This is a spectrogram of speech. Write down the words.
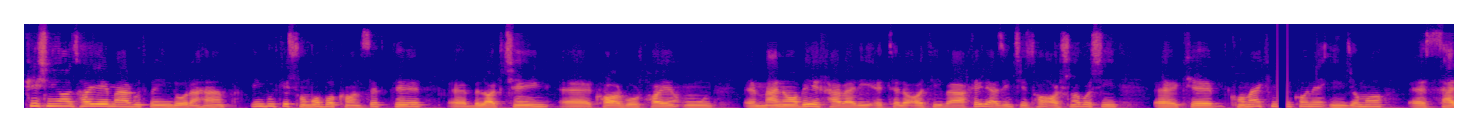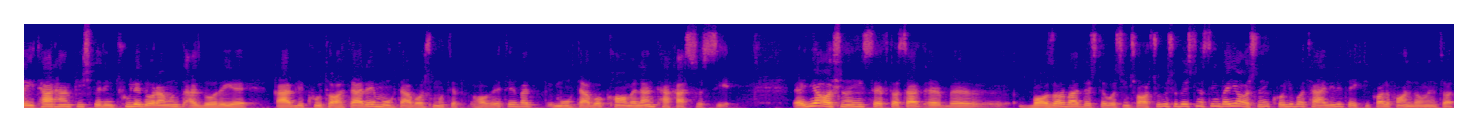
پیش نیازهای مربوط به این دوره هم این بود که شما با concept بلاکچین کاربردهای اون منابع خبری اطلاعاتی و خیلی از این چیزها آشنا باشین که کمک می‌کنه اینجا ما سریعتر هم پیش بریم. طول دورمون از دوره قبلی کوتاهتره محتواش متفاوته و محتوا کاملا تخصصیه. یه آشنایی صفر تا بازار باید داشته باشین چارچوبش رو بشناسین و یه آشنایی کلی با تحلیل technical fundamental.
